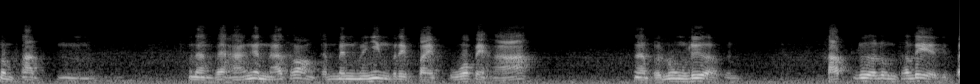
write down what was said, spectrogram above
ลมพัดอืมนั่นไปหาเงินหาทองคันเป็นไม่ยิ่งไปไปผัวไปหาน่ะไปลงเรือเป็น ขับเรือลงทะเลสิไป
